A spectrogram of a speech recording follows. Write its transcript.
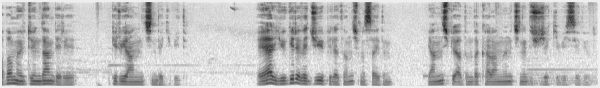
Babam öldüğünden beri bir rüyanın içinde gibiydim. Eğer Yugiri ve Juyup ile tanışmasaydım, yanlış bir adımda karanlığın içine düşecek gibi hissediyordum.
